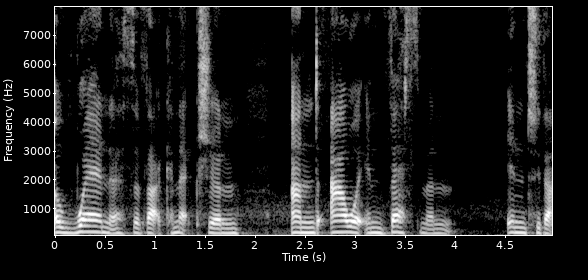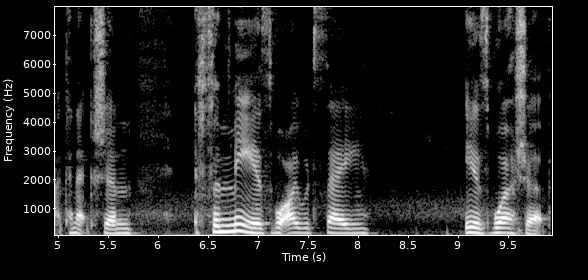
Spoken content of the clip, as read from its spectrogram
awareness of that connection and our investment into that connection, for me, is what I would say is worship.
